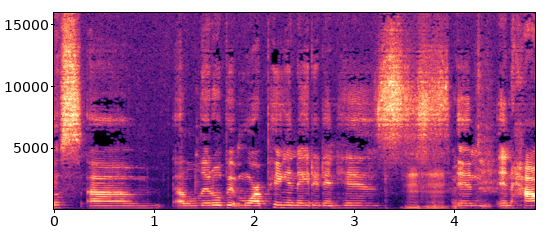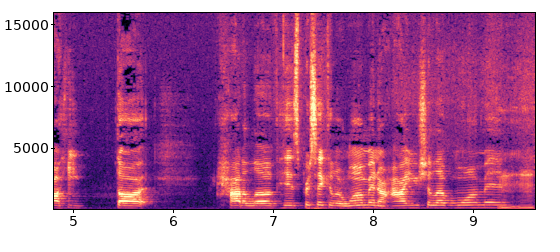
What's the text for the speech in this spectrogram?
post um, a little bit more opinionated in his in in how he thought how to love his particular woman or how you should love a woman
